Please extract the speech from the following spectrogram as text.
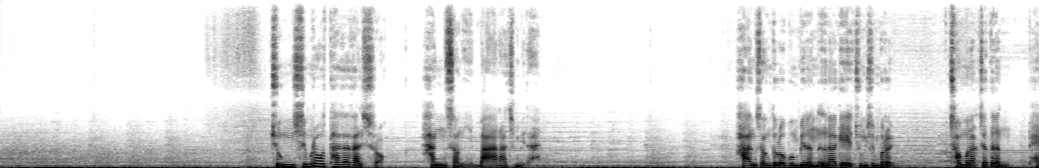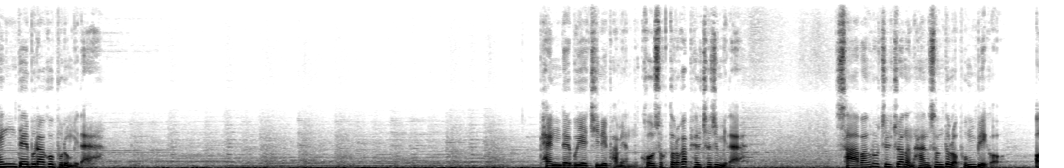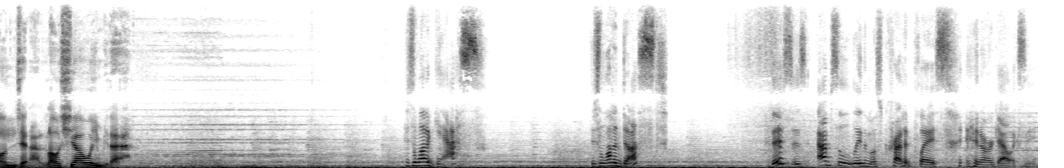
중심으로 다가갈수록 항성이 많아집니다. 항성들로 붐비는 은하계의 중심부를 천문학자들은 팽대부라고 부릅니다. 팽대부에 진입하면 고속도로가 펼쳐집니다. 사방으로 질주하는 항성들로 붐비고 언제나 러시아어입니다. There's a lot of gas. There's a lot of dust. This is absolutely the most crowded place in our galaxy.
